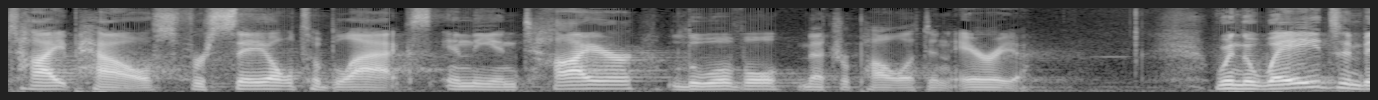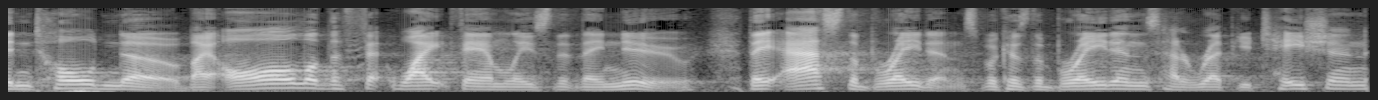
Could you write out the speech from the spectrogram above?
type house for sale to blacks in the entire Louisville metropolitan area. When the Wades had been told no by all of the white families that they knew, they asked the Bradens because the Bradens had a reputation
